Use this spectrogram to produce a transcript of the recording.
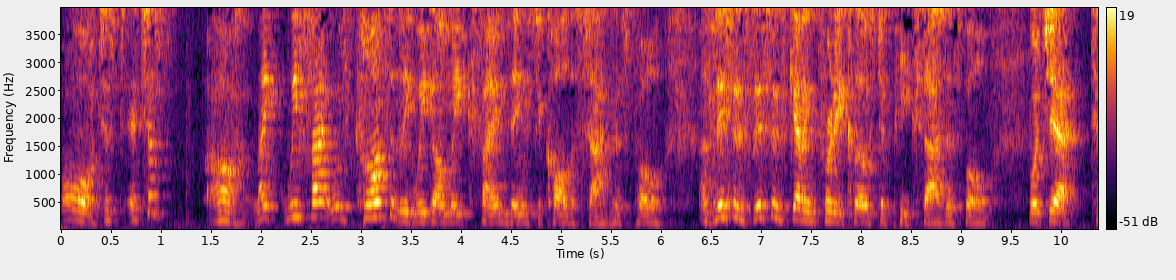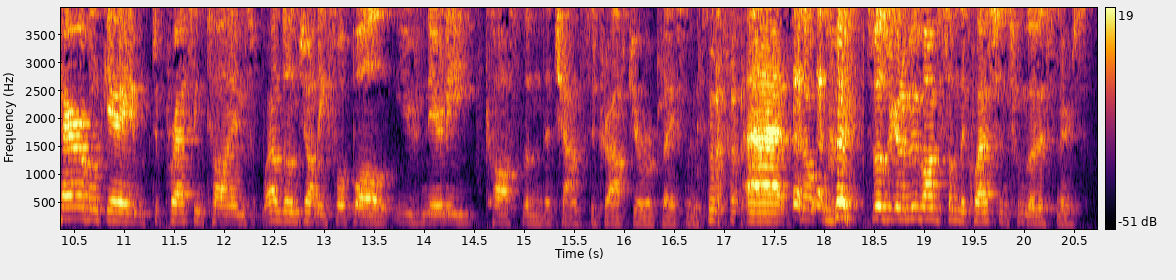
Oh, just it's just oh, like we found we've constantly week on week found things to call the sadness bowl. And this is this is getting pretty close to peak sadness bowl. But yeah, terrible game, depressing times. Well done, Johnny Football. You've nearly cost them the chance to draft your replacement. uh, so, I suppose we're going to move on to some of the questions from the listeners.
